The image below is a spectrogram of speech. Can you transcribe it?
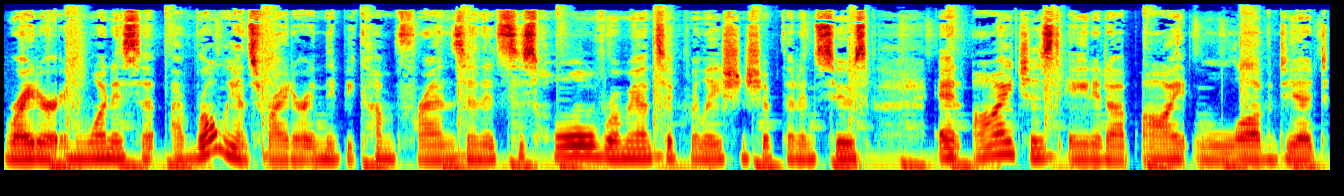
writer, and one is a, a romance writer, and they become friends, and it's this whole romantic relationship that ensues. And I just ate it up. I loved it.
